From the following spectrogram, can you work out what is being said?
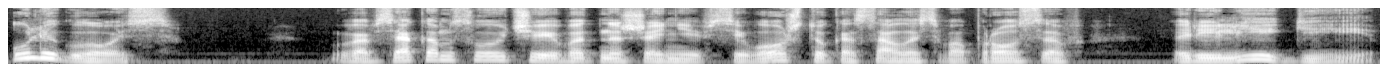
улеглось. Во всяком случае, в отношении всего, что касалось вопросов религии.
